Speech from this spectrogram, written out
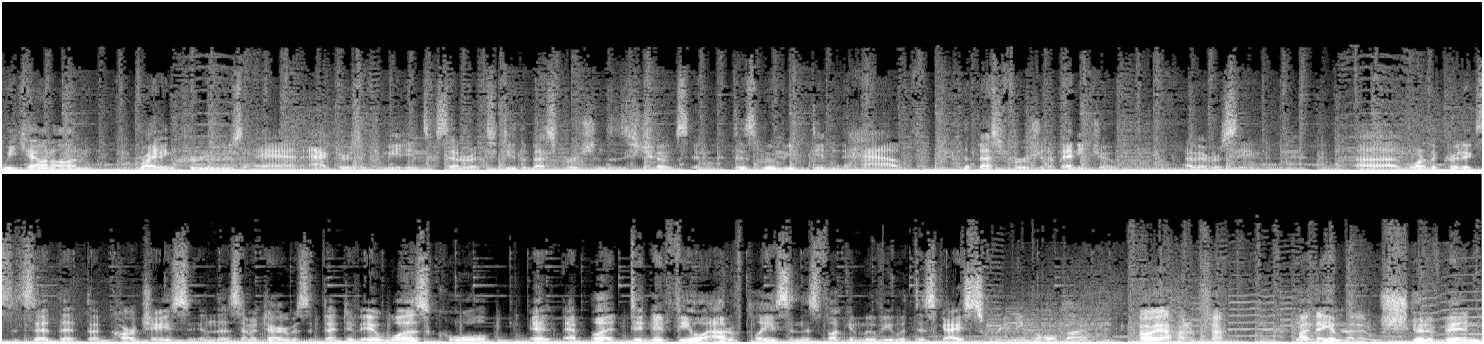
we count on writing crews and actors and comedians, etc., to do the best versions of these jokes. And this movie didn't have the best version of any joke I've ever seen. Uh, one of the critics had said that the car chase in the cemetery was inventive. It was cool, it, but didn't it feel out of place in this fucking movie with this guy screaming the whole time? Oh yeah, hundred percent. I think it, that it- should have been.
